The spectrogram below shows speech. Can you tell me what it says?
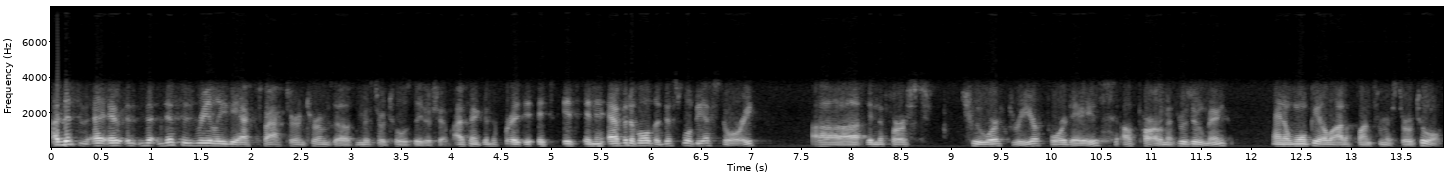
Uh, this, uh, uh this is really the X factor in terms of Mr. O'Toole's leadership. I think it's, it's inevitable that this will be a story uh, in the first two or three or four days of Parliament resuming, and it won't be a lot of fun for Mr. O'Toole.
